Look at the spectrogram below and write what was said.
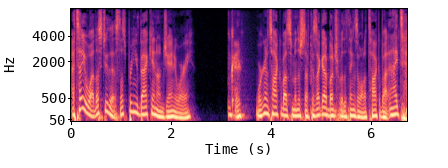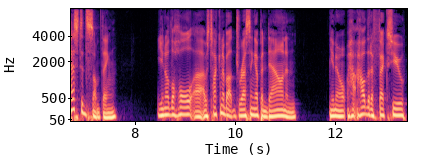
I tell you what let's do this. Let's bring you back in on January. Okay. we're going to talk about some other stuff because I got a bunch of other things I want to talk about. And I tested something, you know, the whole, uh, I was talking about dressing up and down and, you know, how, how that affects you,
